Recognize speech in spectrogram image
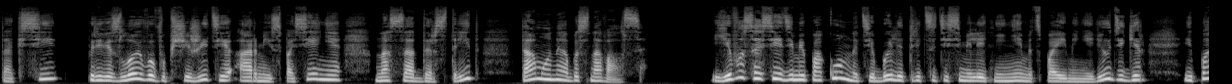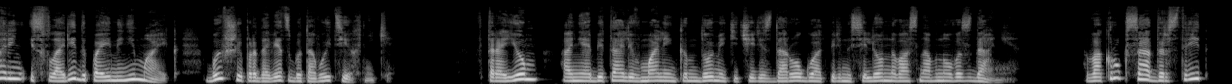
Такси привезло его в общежитие армии спасения на Саддер-стрит, там он и обосновался. Его соседями по комнате были 37-летний немец по имени Рюдигер и парень из Флориды по имени Майк, бывший продавец бытовой техники. Втроем они обитали в маленьком домике через дорогу от перенаселенного основного здания. Вокруг Саддер-стрит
